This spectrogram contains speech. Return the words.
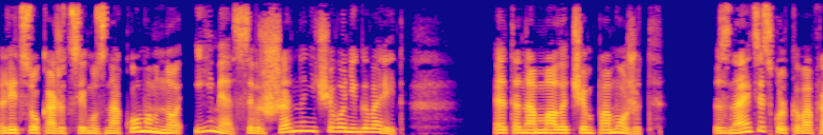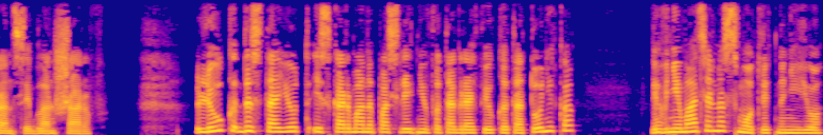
Лицо кажется ему знакомым, но имя совершенно ничего не говорит. Это нам мало чем поможет. Знаете, сколько во Франции бланшаров? Люк достает из кармана последнюю фотографию кататоника, внимательно смотрит на нее.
